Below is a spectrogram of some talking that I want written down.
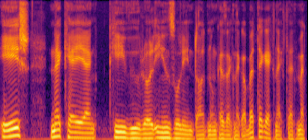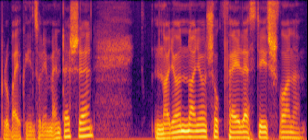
és ne kelljen kívülről inzulint adnunk ezeknek a betegeknek, tehát megpróbáljuk inzulinmentesen. Nagyon-nagyon sok fejlesztés van,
